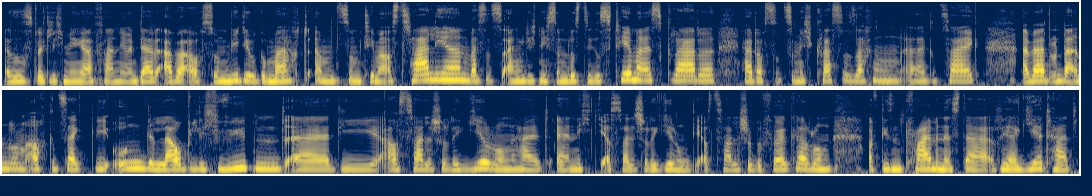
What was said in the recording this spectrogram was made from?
Es ist wirklich mega funny und der hat aber auch so ein Video gemacht ähm, zum Thema Australien, was jetzt eigentlich nicht so ein lustiges Thema ist gerade. Er hat auch so ziemlich klasse Sachen äh, gezeigt, aber er hat unter anderem auch gezeigt, wie unglaublich wütend äh, die australische Regierung halt, äh, nicht die australische Regierung, die australische Bevölkerung auf diesen Prime Minister reagiert hat hat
